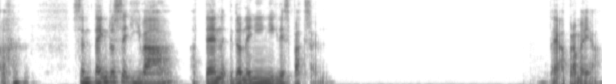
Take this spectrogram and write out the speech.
jsem ten, kdo se dívá a ten, kdo není nikdy spatřen. To je aprameja.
